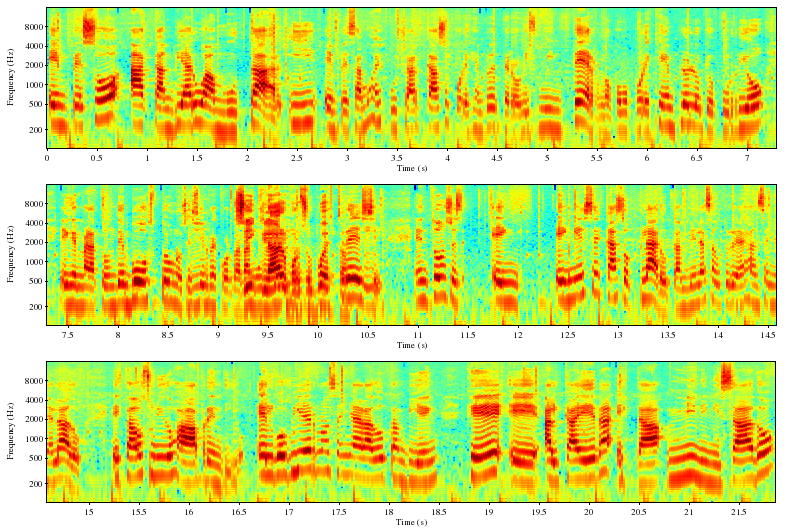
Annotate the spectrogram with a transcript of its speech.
empezó a cambiar o a mutar y empezamos a escuchar casos, por ejemplo, de terrorismo interno, como por ejemplo lo que ocurrió en el maratón de Boston, no sé si mm. recordarán. Sí, claro, por supuesto. 13. Entonces, en, en ese caso, claro, también las autoridades han señalado, Estados Unidos ha aprendido. El gobierno ha señalado también que eh, Al Qaeda está minimizado.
